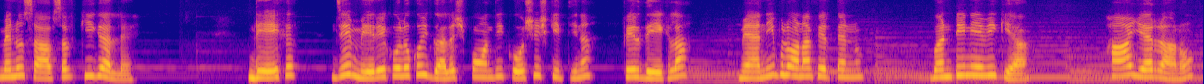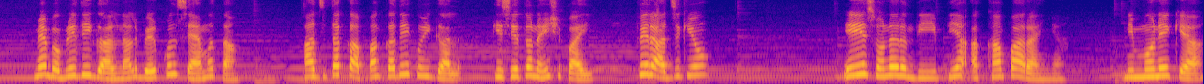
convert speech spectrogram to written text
ਮੈਨੂੰ ਸਾਫ਼-ਸਾਫ਼ ਕੀ ਗੱਲ ਹੈ ਦੇਖ, ਜੇ ਮੇਰੇ ਕੋਲੋਂ ਕੋਈ ਗੱਲ ਛਪਾਉਣ ਦੀ ਕੋਸ਼ਿਸ਼ ਕੀਤੀ ਨਾ, ਫਿਰ ਦੇਖ ਲਾ, ਮੈਂ ਨਹੀਂ ਬੁਲਾਉਣਾ ਫਿਰ ਤੈਨੂੰ। ਬੰਟੀ ਨੇ ਵੀ ਕਿਹਾ, ਹਾਂ ਯਾਰ ਰਾਣੋ, ਮੈਂ ਬਬਲੀ ਦੀ ਗੱਲ ਨਾਲ ਬਿਲਕੁਲ ਸਹਿਮਤ ਹਾਂ। ਅੱਜ ਤੱਕ ਆਪਾਂ ਕਦੇ ਕੋਈ ਗੱਲ ਕਿਸੇ ਤੋਂ ਨਹੀਂ ਛੁਪਾਈ। ਫਿਰ ਅੱਜ ਕਿਉਂ? ਇਹ ਸੁਣ ਰਣਦੀਪ ਦੀਆਂ ਅੱਖਾਂ ਭਰ ਆਈਆਂ। ਨਿੰਮੋ ਨੇ ਕਿਹਾ,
